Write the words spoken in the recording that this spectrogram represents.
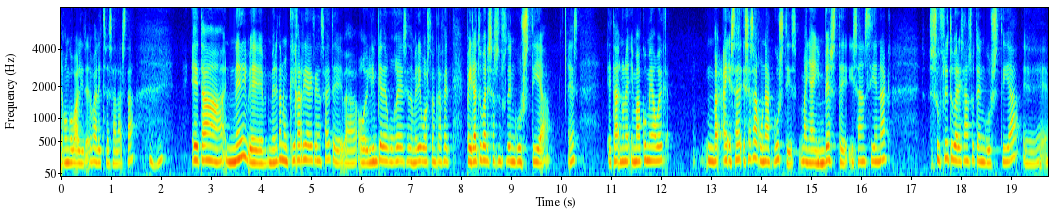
egongo balitz bezala, ez da? Mhm. Eta niri e, benetan unkigarria egiten zait, e, ba, o, limpia de gugez edo meri bostoen krafet, pairatu bar esasen zuten guztia, ez? Eta nore, emakume hauek, ba, ez ezagunak guztiz, baina inbeste izan zienak, sufritu bere izan zuten guztia, e,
